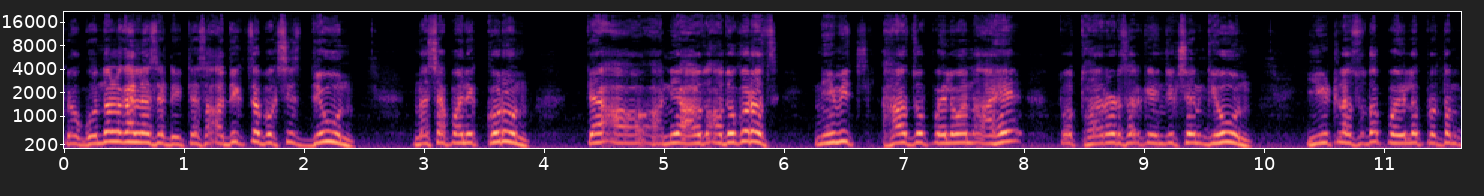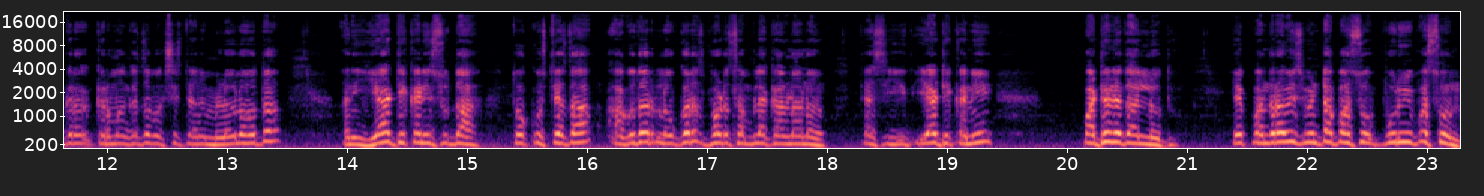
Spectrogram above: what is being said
किंवा गोंधळ घालण्यासाठी त्याचं अधिकचं बक्षीस देऊन नशापाणी करून त्या आणि अद- अगोदरच नेहमीच हा जो पैलवान आहे तो थायरॉईडसारखे इंजेक्शन घेऊन ईटला सुद्धा पहिलं प्रथम क्र क्रमांकाचं बक्षीस त्यानं मिळवलं होतं. आणि या ठिकाणी सुद्धा तो कुस्त्याचा अगोदर लवकरच फड संपल्या कारणानं त्यास या ठिकाणी पाठवण्यात आलेलं होतं. एक पंधरा वीस मिनटापासून पूर्वीपासून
